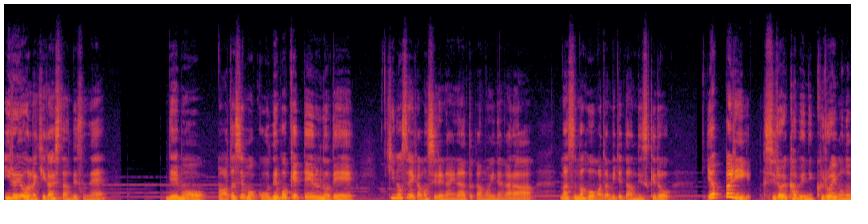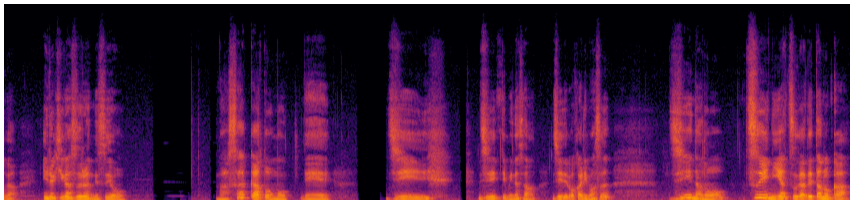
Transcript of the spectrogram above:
いるような気がしたんですね。でも、まあ、私もこう寝ぼけているので気のせいかもしれないなとか思いながら、まあ、スマホをまた見てたんですけどやっぱり白い壁に黒いものがいる気がするんですよ。まさかと思って G G って皆さん G でわかります ?G なの？ついにやつが出たのか？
